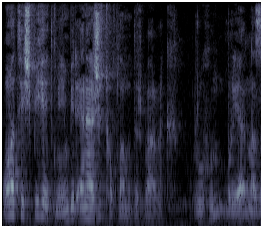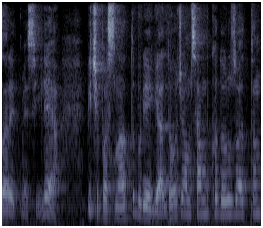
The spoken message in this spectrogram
ona teşbih etmeyin bir enerji toplamıdır varlık. Ruhun buraya nazar etmesiyle ya. Bir çıpasını attı buraya geldi. Hocam sen bu kadar uzattın.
